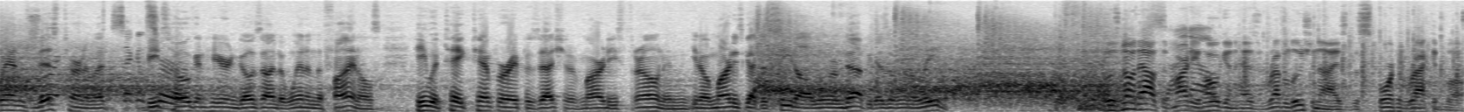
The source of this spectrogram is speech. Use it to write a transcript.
wins this tournament, Second beats serve. Hogan here and goes on to win in the finals, he would take temporary possession of Marty's throne. And, you know, Marty's got the seat all warmed up. He doesn't want to leave it. There's no doubt that Marty Hogan has revolutionized the sport of racquetball.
